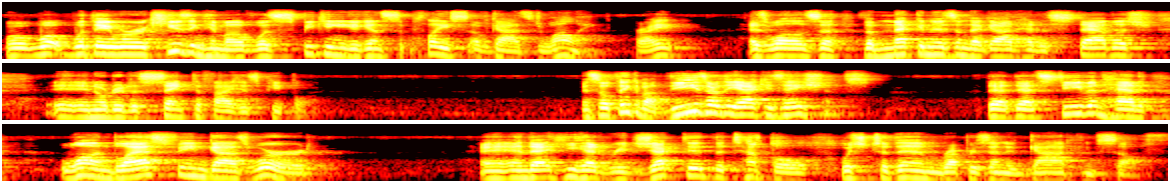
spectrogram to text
Well, what, what they were accusing him of was speaking against the place of God's dwelling, right? As well as the, the mechanism that God had established in order to sanctify his people. And so think about it. these are the accusations that, that Stephen had, one, blasphemed God's word, and, and that he had rejected the temple, which to them represented God himself.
